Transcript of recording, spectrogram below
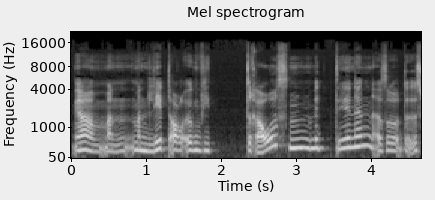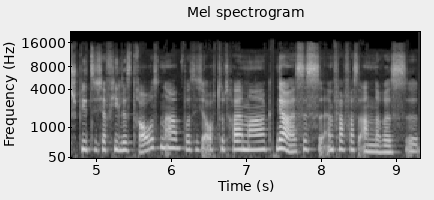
ja, man, man lebt auch irgendwie draußen mit denen. Also es spielt sich ja vieles draußen ab, was ich auch total mag. Ja, es ist einfach was anderes. Äh,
